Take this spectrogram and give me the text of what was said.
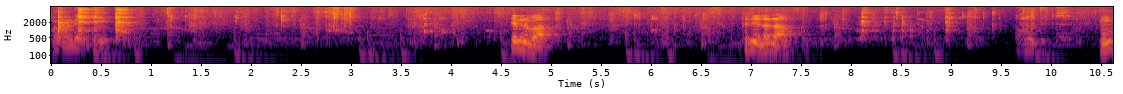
มันก็เลยดีเต็มหรือเปล่าขึ้นนี่แล้วเหรอหืม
